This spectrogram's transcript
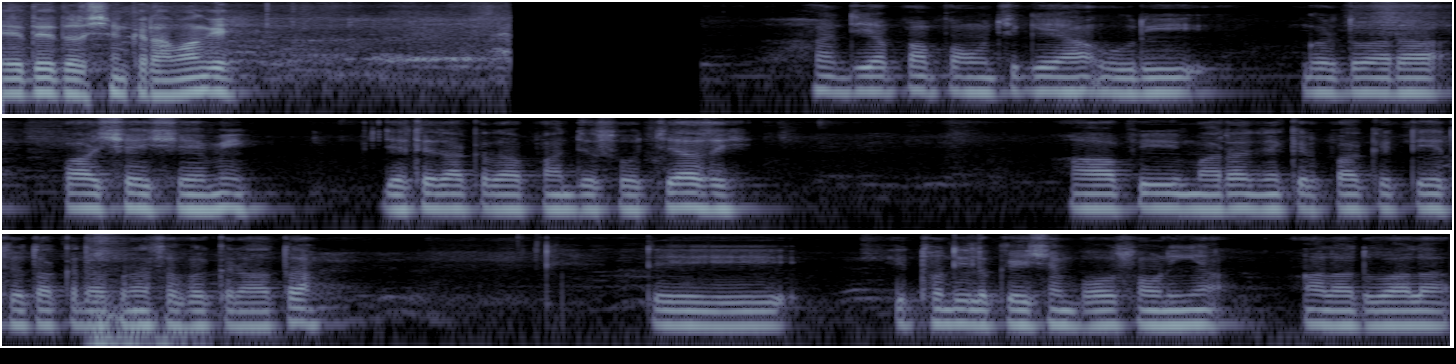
ਇਹਦੇ ਦਰਸ਼ਨ ਕਰਾਵਾਂਗੇ। ਹਾਂਜੀ, ਆਪਾਂ ਪਹੁੰਚ ਗਏ ਹਾਂ ਊਰੀ ਗੁਰਦੁਆਰਾ ਪਾਤਸ਼ਾਹੀ ਛੇਵੀਂ, ਜਿੱਥੇ ਤੱਕ ਦਾ ਪੰਜ ਸੋਚਿਆ ਸੀ। ਆਪ ਹੀ ਮਹਾਰਾਜ ਨੇ ਕਿਰਪਾ ਕੀਤੀ, ਇੱਥੋਂ ਤੱਕ ਦਾ ਆਪਣਾ ਸਫ਼ਰ ਕਰਾਤਾ। ਤੇ ਇੱਥੋਂ ਦੀ ਲੋਕੇਸ਼ਨ ਬਹੁਤ ਸੋਹਣੀ ਆ ਆਲਾ ਦੁਆਲਾ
